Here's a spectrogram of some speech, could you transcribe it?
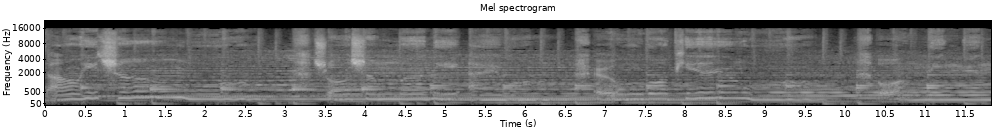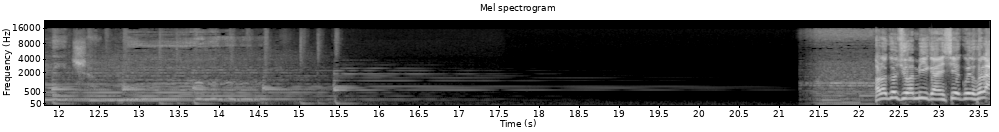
早已沉默说什么你爱我如果骗我我宁愿你沉默好了歌曲完毕感谢各位的回来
